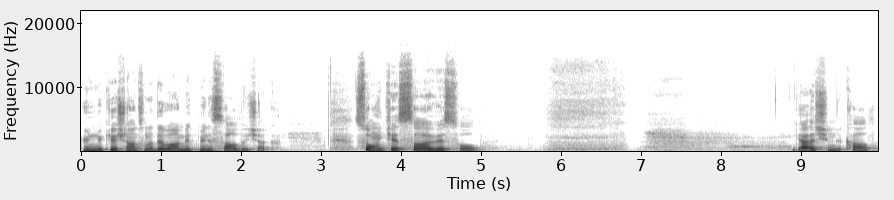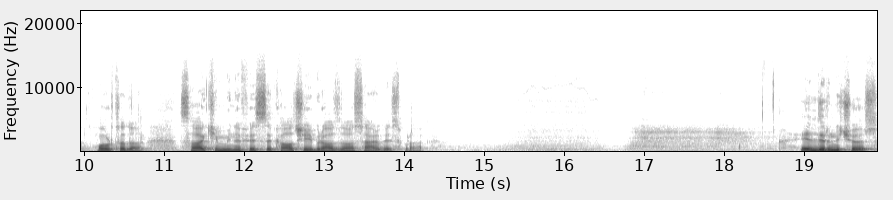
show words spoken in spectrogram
günlük yaşantına devam etmeni sağlayacak. Son kez sağ ve sol. Gel şimdi kal ortada. Sakin bir nefesle kalçayı biraz daha serbest bırak. Ellerini çöz.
